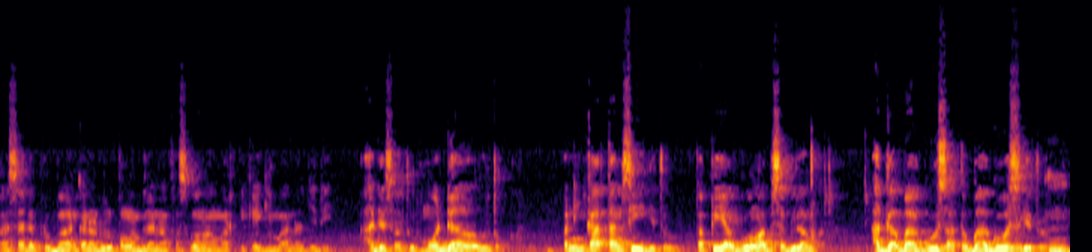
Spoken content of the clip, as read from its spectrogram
rasa ada perubahan karena dulu pengambilan nafas gue nggak ngerti kayak gimana. Jadi ada suatu modal untuk peningkatan sih gitu. Tapi ya gue nggak bisa bilang agak bagus atau bagus gitu. Hmm.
